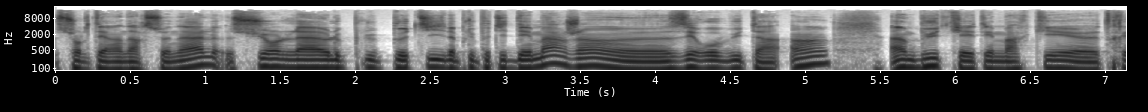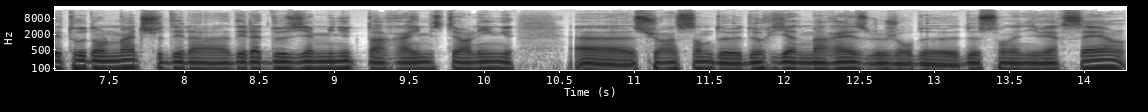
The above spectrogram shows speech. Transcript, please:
sur le terrain d'Arsenal, sur la le plus petit, la plus petite marges, hein, 0 but à 1, un but qui a été marqué très tôt dans le match dès la dès la deuxième minute par Raheem Sterling sur un centre de, de Riyad Mahrez le jour de, de son anniversaire.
